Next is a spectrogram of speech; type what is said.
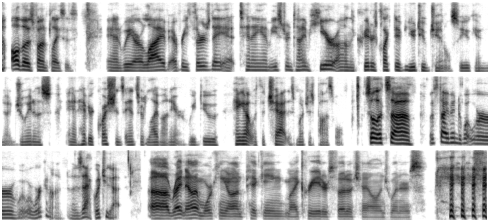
All those fun places. And we are live every Thursday at 10 a.m. Eastern Time here on the Creators Collective YouTube channel. So you can uh, join us and have your questions answered live on air. We do hang out with the chat as much as possible. So let's uh let's dive into what we're what we're working on. Uh, Zach, what you got? Uh, right now, I'm working on picking my Creators Photo Challenge winners. That's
